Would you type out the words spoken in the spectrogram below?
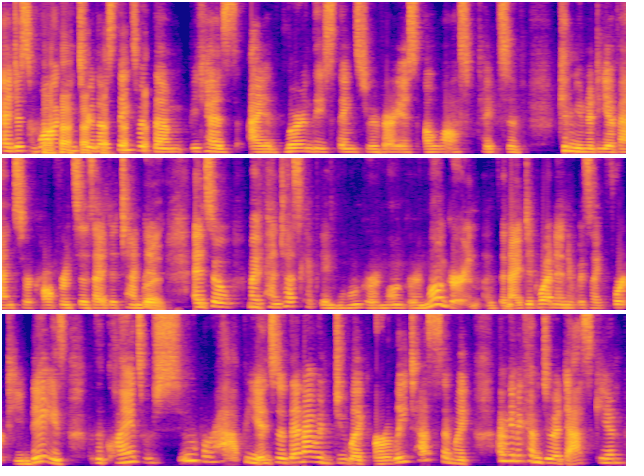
and just walking through those things with them because I had learned these things through various OWASP types of community events or conferences I'd attended. Right. And so my pen test kept getting longer and longer and longer. And uh, then I did one and it was like 14 days, but the clients were super happy. And so then I would do like early tests. I'm like, I'm going to come do a DAST scan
